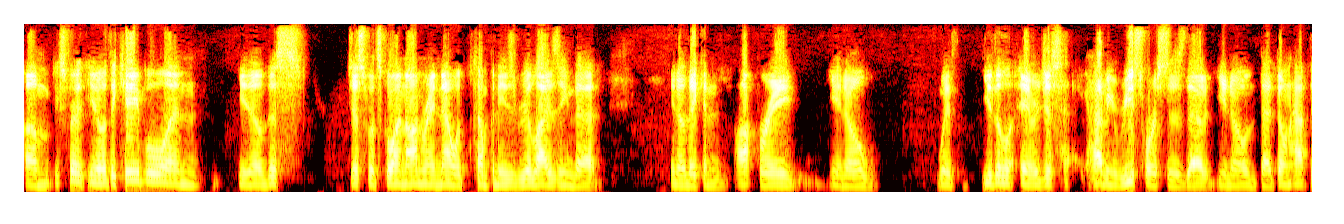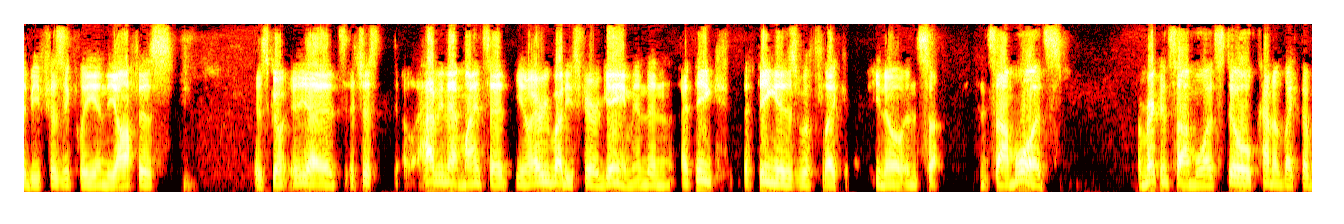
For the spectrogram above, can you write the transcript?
um, you know, the cable and you know this just what's going on right now with companies realizing that you know they can operate you know with util or just having resources that you know that don't have to be physically in the office it's go yeah it's it's just having that mindset you know everybody's fair game and then i think the thing is with like you know in in samoa it's american samoa it's still kind of like the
